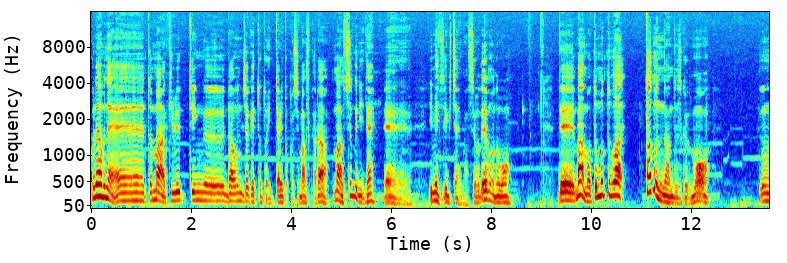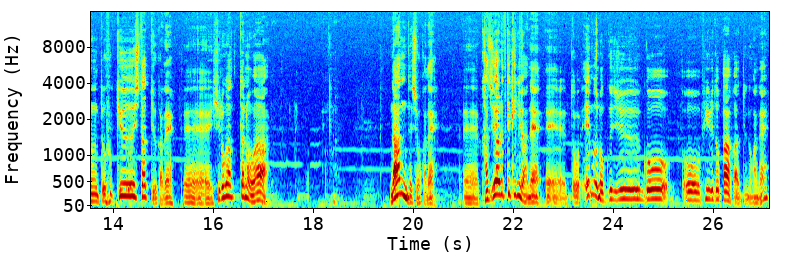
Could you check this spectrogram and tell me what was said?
これはねえーとまあキルティングダウンジャケットと言ったりとかしますからまあすぐにね、えーイメージできちゃいますよねものも。でまあもともとは多分なんですけどもうんと普及したっていうかね、えー広がったのは何でしょうかね、えーカジュアル的にはね、えー、と M65 フィールドパーカーっていうのがね、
